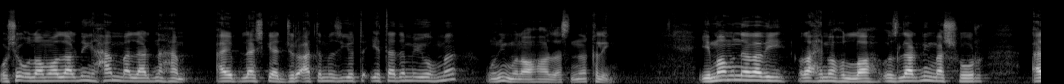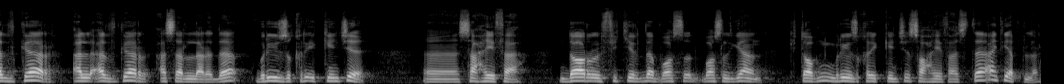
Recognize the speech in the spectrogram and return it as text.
o'sha ulamolarning hammalarini ham ayblashga jur'atimiz yetadimi yo'qmi uning mulohazasini qiling. Imom navaviy rahimaulloh o'zlarining mashhur azkar al azkar asarlarida bir yuz qirq ikkinchi e, sahifa dorul fikrda bosilgan kitobning bir yuz qirq ikkinchi sahifasida aytyaptilar.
